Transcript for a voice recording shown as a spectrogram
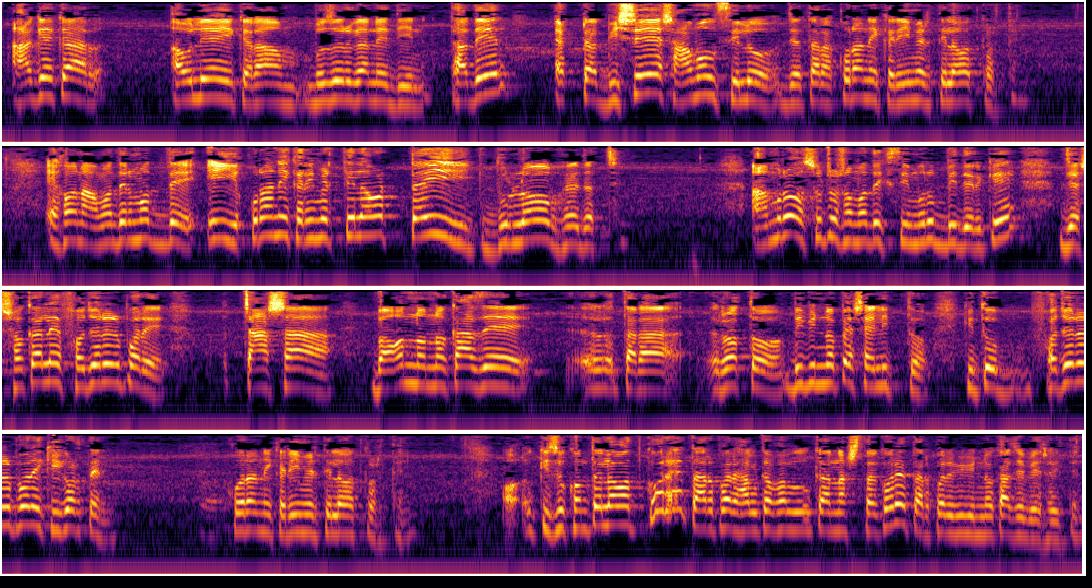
আগেকার আউলিয়াই কেরাম বুজুর্গানে দিন, তাদের একটা বিশেষ আমল ছিল যে তারা কোরআনে করিমের তেলাওয়াত করতেন। এখন আমাদের মধ্যে এই কোরআনে করিমের তেলাওয়াতটাই দুর্লভ হয়ে যাচ্ছে। আমরাও ছোট সময় দেখছি মুরব্বীদেরকে যে সকালে ফজরের পরে চাষা বা অন্যান্য কাজে তারা রত, বিভিন্ন পেশায় লিপ্ত। কিন্তু ফজরের পরে কি করতেন? কোরআনে করিমের তেলাওয়াত করতেন। কিছুক্ষণ তেলাওয়াত করে, তারপরে হালকা হালকা নাস্তা করে, তারপরে বিভিন্ন কাজে বের হইতেন।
